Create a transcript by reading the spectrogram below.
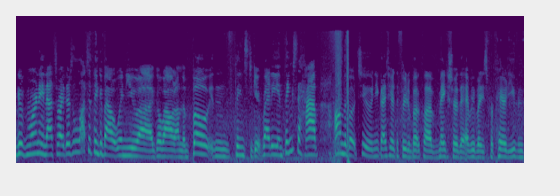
Good morning. That's right. There's a lot to think about when you uh, go out on the boat and things to get ready and things to have on the boat too. And you guys here at the Freedom Boat Club make sure that everybody's prepared. You even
